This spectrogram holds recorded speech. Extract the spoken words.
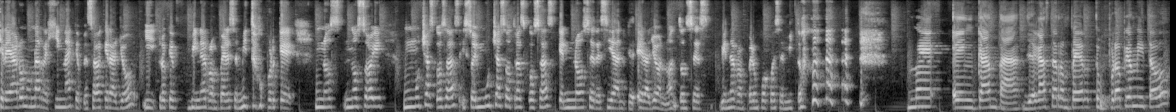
crearon una Regina que pensaba que era yo y creo que vine a romper ese mito porque no, no soy muchas cosas y soy muchas otras cosas que no se decían que era yo, ¿no? Entonces vine a romper un poco ese mito. Me encanta. Llegaste a romper tu propio mito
